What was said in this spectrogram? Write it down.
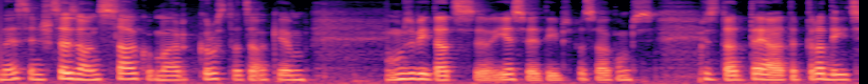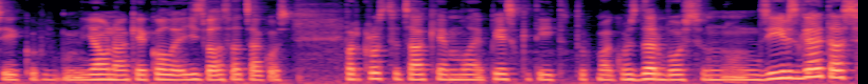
nesen sezonas sākumā ar krustvecākiem. Mums bija tāds uh, iesvētības pasākums, kas ir tāda teātra tradīcija, kur jaunākie kolēģi izvēlas vecākos par krustvecākiem, lai pieskatītu turpmākos darbos un, un dzīves gaitās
